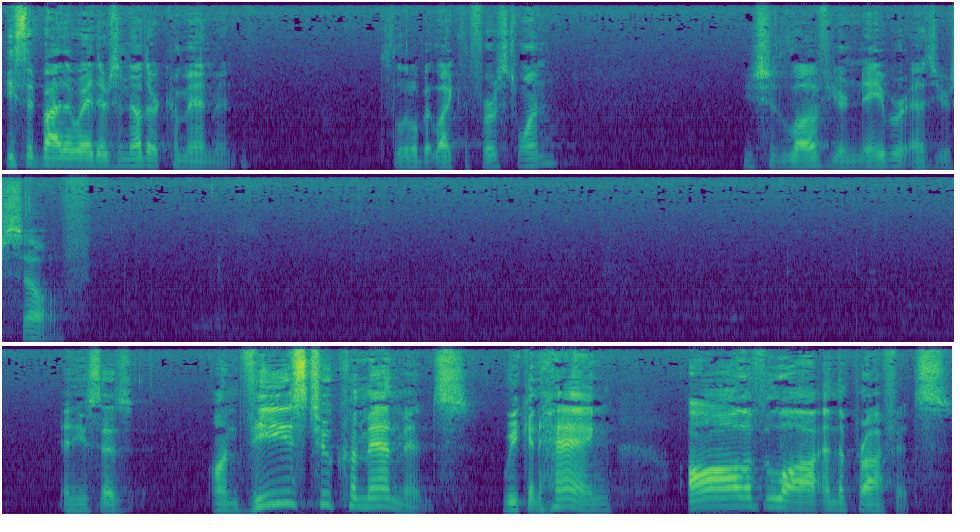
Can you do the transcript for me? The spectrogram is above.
he said, by the way, there's another commandment. It's a little bit like the first one. You should love your neighbor as yourself. And he says, on these two commandments, we can hang all of the law and the prophets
